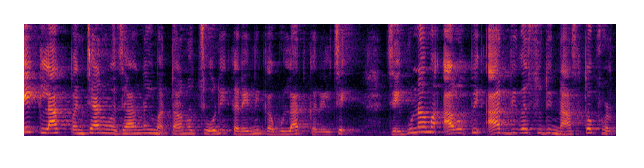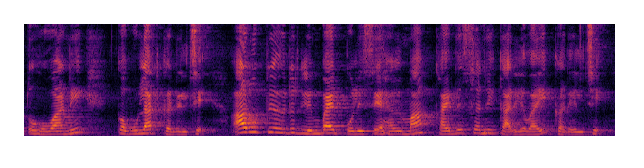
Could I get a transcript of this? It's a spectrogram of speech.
એક લાખ પંચાણું હજારની મતાનો ચોરી કરીને કબૂલાત કરેલ છે. જે ગુનામાં આરોપી આજ દિવસ સુધી નાસ્તો ફરતો હોવાની કબૂલાત કરેલ છે. આરોપીઓ વિરુદ્ધ લિંબાયત પોલીસે હાલમાં કાયદેસરની કાર્યવાહી કરેલ છે.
